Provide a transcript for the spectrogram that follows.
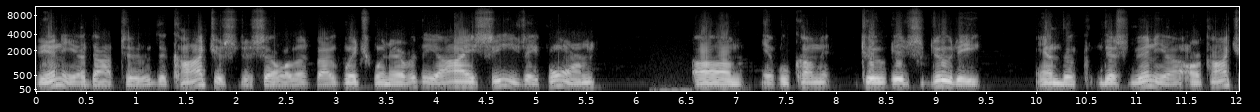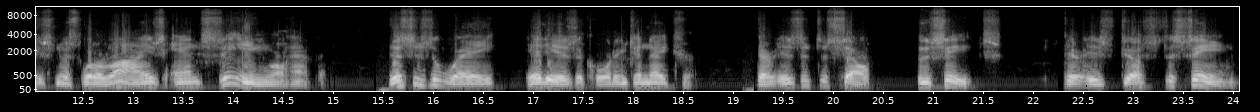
Vinnana Dhatu, the consciousness element, by which whenever the eye sees a form, um, it will come to its duty, and the, this vinnana or consciousness will arise, and seeing will happen. This is the way it is according to nature. There isn't a self who sees. There is just the seeing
